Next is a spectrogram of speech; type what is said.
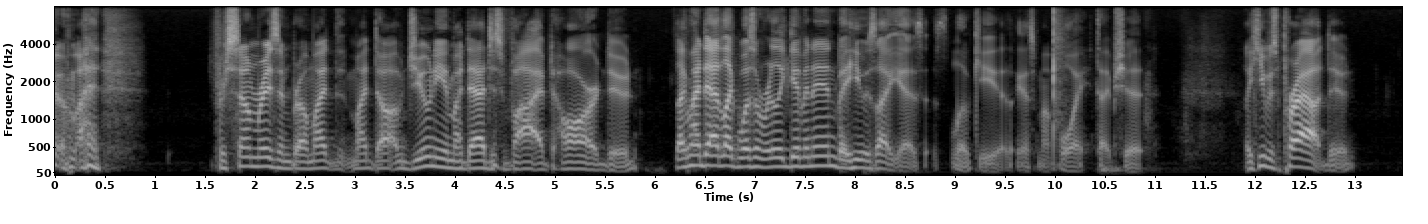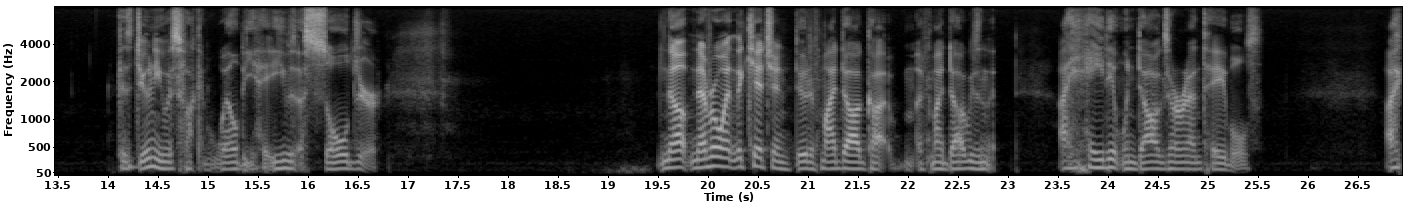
my, for some reason, bro, my my dog Junie and my dad just vibed hard, dude. Like my dad like wasn't really giving in, but he was like, "Yes, it's low key. That's my boy." Type shit. Like he was proud, dude. Because Junie was fucking well behaved. He was a soldier. Nope, never went in the kitchen, dude. If my dog caught, if my dog was in the, I hate it when dogs are around tables. I,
